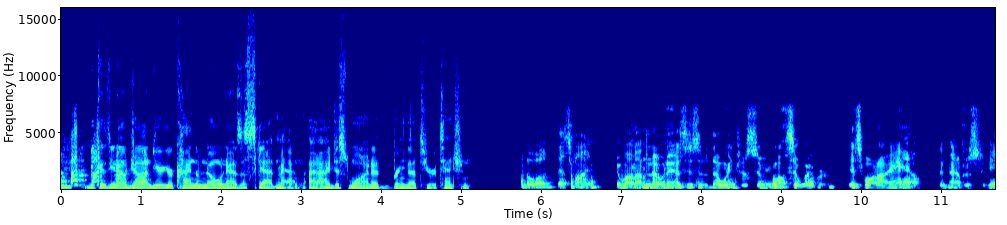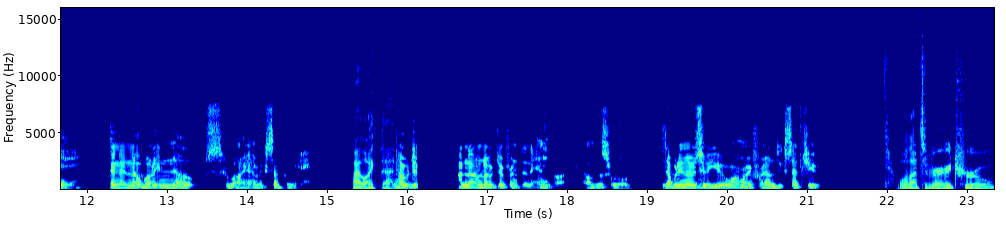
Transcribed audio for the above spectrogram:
because you know, John, you're you're kind of known as a scat man, and I just wanted to bring that to your attention. Oh, well, that's fine. What I'm known as is of no interest to me whatsoever. It's what I am that matters to me. And then nobody knows who I am except for me. I like that. No different. And I'm no different than anybody on this world. Nobody knows who you are, my friend, except you. Well, that's very true.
